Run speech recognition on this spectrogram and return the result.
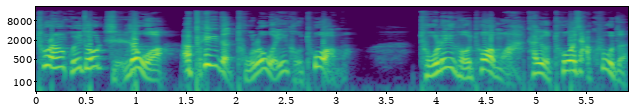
突然回头指着我，啊呸的吐了我一口唾沫。吐了一口唾沫啊，他又脱下裤子，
